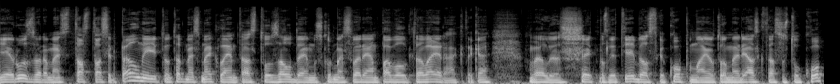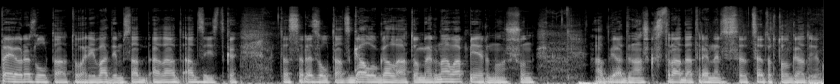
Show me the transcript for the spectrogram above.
ja ir uzvara, mēs, tas, tas ir pelnīti, un tad mēs meklējam tās zaudējumus, kur mēs varējām pavilkt vairāk. Tā kā vēlos šeit mazliet iebilst, ka kopumā jau tomēr jāskatās uz to kopējo rezultātu. Arī Vadims at, at, atzīst, ka tas rezultāts galu galā tomēr nav apmierinošs. Atgādināšu, ka strādā treneris 4. gadu, jau,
